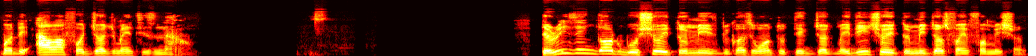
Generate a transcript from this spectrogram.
But the hour for judgment is now. The reason God will show it to me is because He want to take judgment. He didn't show it to me just for information.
